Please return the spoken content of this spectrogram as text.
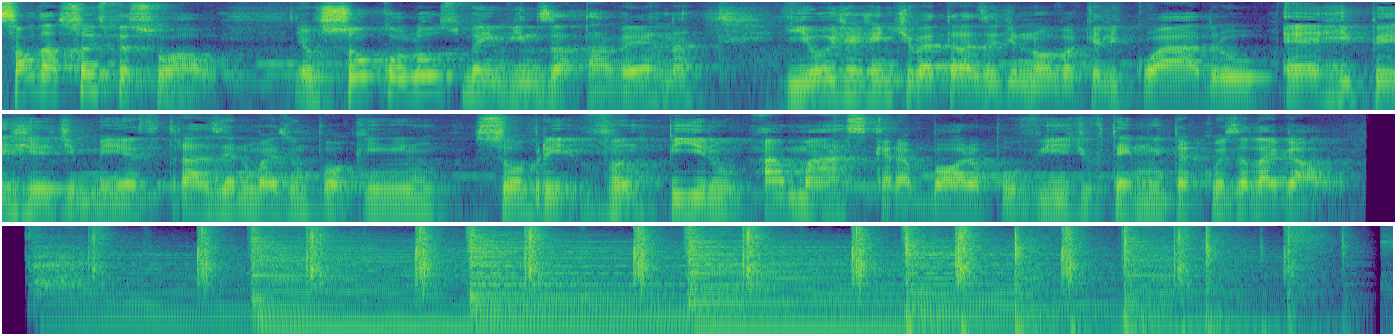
Saudações pessoal, eu sou o Colosso, bem-vindos à Taverna e hoje a gente vai trazer de novo aquele quadro RPG de mesa, trazendo mais um pouquinho sobre Vampiro a Máscara. Bora pro vídeo que tem muita coisa legal.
